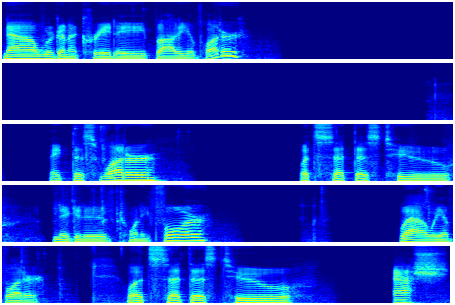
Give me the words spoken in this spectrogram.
Now we're going to create a body of water. Make this water. Let's set this to negative 24. Wow, we have water. Let's set this to ash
